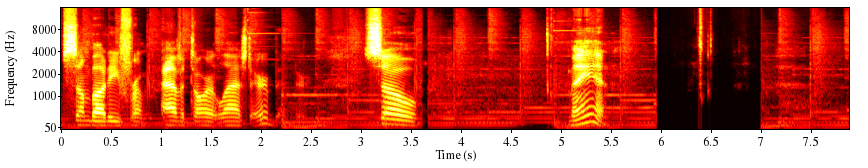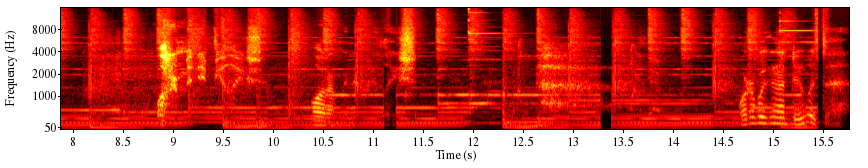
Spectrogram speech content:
somebody from Avatar Last Airbender. So, man, water manipulation. What are we going to do with that?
